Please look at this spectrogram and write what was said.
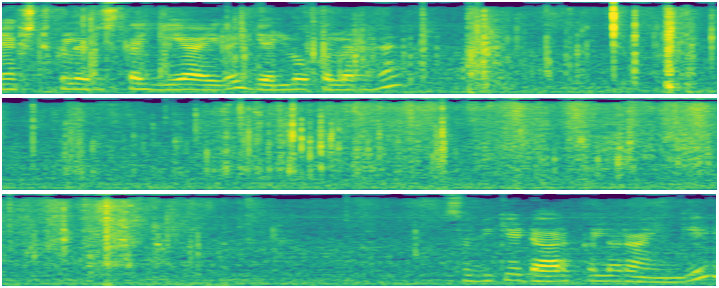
नेक्स्ट कलर इसका ये आएगा येलो कलर है। सभी के डार्क कलर आएँगे।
